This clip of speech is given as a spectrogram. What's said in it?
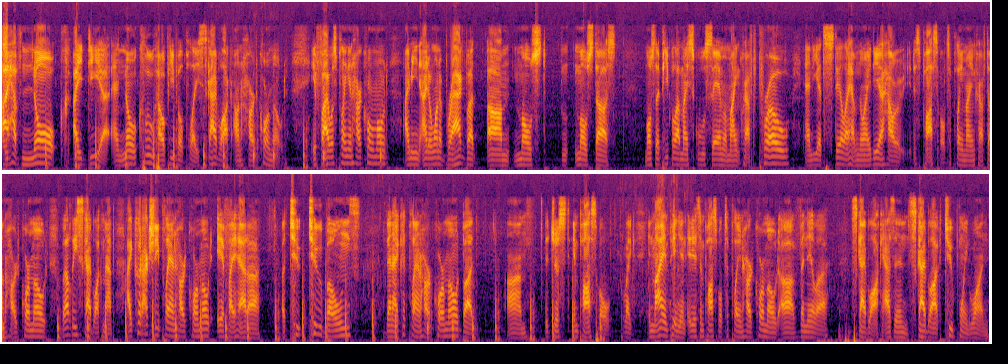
I have no idea and no clue how people play Skyblock on hardcore mode. If I was playing in hardcore mode, I mean, I don't want to brag, but um, most most uh, most of the people at my school say I'm a Minecraft pro, and yet still I have no idea how it is possible to play Minecraft on hardcore mode. But at least Skyblock map. I could actually play on hardcore mode if I had a, a two two bones. Then I could play on hardcore mode, but um, it's just impossible. Like in my opinion, it is impossible to play in hardcore mode uh, vanilla Skyblock, as in Skyblock 2.1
